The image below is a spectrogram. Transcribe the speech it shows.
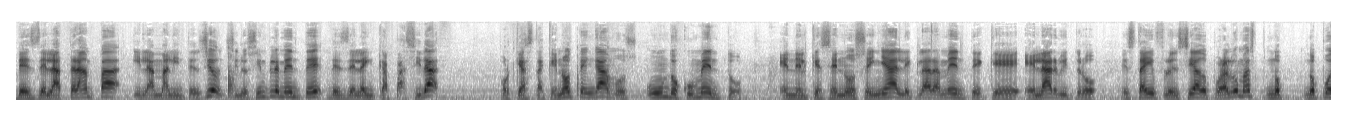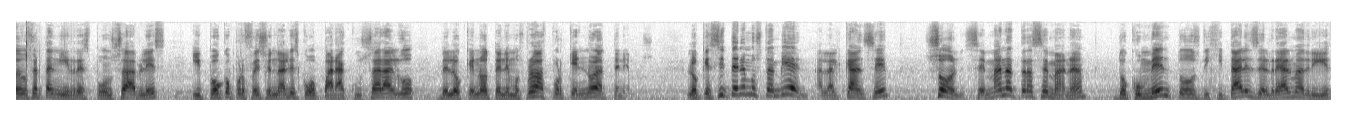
desde la trampa y la malintención, sino simplemente desde la incapacidad. Porque hasta que no tengamos un documento en el que se nos señale claramente que el árbitro está influenciado por algo más, no, no podemos ser tan irresponsables y poco profesionales como para acusar algo de lo que no tenemos pruebas, porque no la tenemos. Lo que sí tenemos también al alcance son, semana tras semana, documentos digitales del Real Madrid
